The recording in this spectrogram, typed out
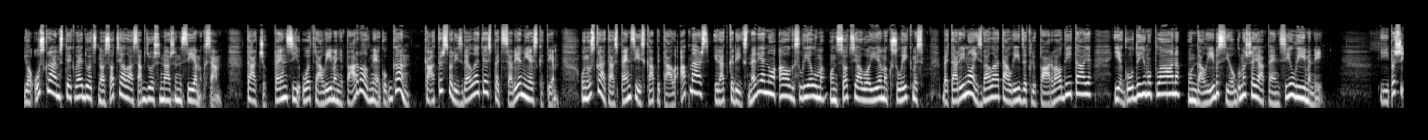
jo uzkrājums tiek veidots no sociālās apdrošināšanas iemaksām. Taču pensiju otrā līmeņa pārvaldnieku gan Katrs var izvēlēties pēc saviem ieskatiem, un uzkrātās pensijas kapitāla apmērs ir atkarīgs nevien no algas lieluma un sociālo iemaksu likmes, bet arī no izvēlētā līdzekļu pārvaldītāja, ieguldījumu plāna un dalības ilguma šajā pensiju līmenī. Īpaši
